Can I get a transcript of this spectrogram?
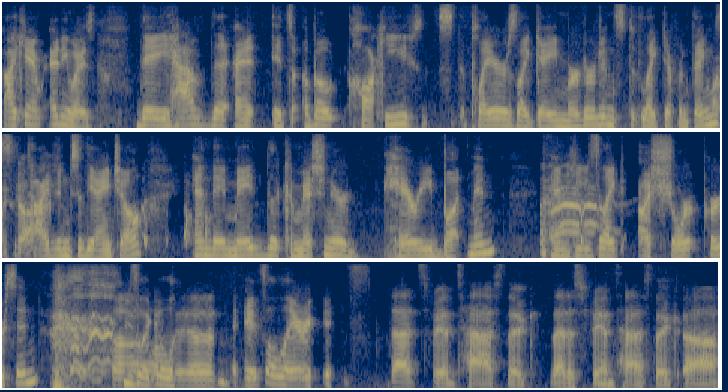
I can't. Anyways, they have the. It's about hockey players like getting murdered and st- like different things oh tied into the NHL, and they made the commissioner Harry Buttman, and he's like a short person. he's oh, like a. Man. It's hilarious. That's fantastic. That is fantastic. Uh,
